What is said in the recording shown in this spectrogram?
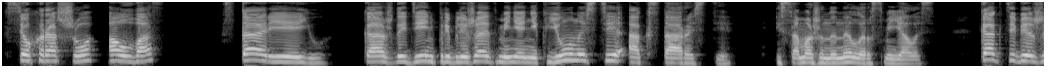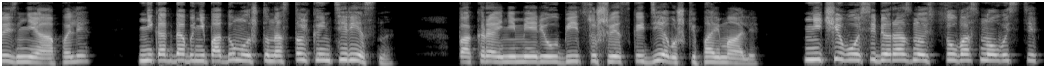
«Все хорошо, а у вас?» «Старею. Каждый день приближает меня не к юности, а к старости». И сама же Нинелла рассмеялась. «Как тебе жизнь в Неаполе? Никогда бы не подумала, что настолько интересно. По крайней мере, убийцу шведской девушки поймали. Ничего себе разносятся у вас новости.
